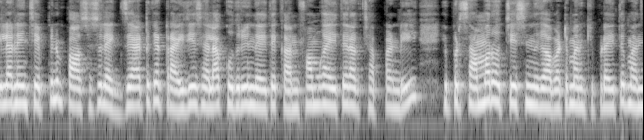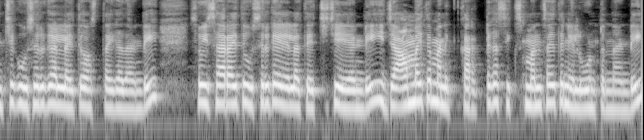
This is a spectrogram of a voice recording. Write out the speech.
ఇలా నేను చెప్పిన ప్రాసెస్లో ఎగ్జాక్ట్గా ట్రై చేసి ఎలా కుదిరింది అయితే కన్ఫామ్గా అయితే నాకు చెప్పండి. ఇప్పుడు సమ్మర్ వచ్చేసింది కాబట్టి మనకి ఇప్పుడైతే మంచిగా ఉసిరికాయలు అయితే వస్తాయి కదండి. సో ఈసారి అయితే ఉసిరికాయలు ఇలా తెచ్చి చేయండి. ఈ జామ్ అయితే మనకి కరెక్ట్గా సిక్స్ మంత్స్ అయితే నిల్వ ఉంటుందండి.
